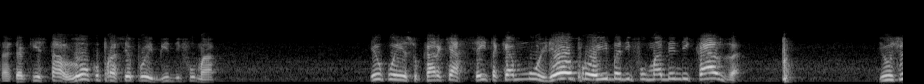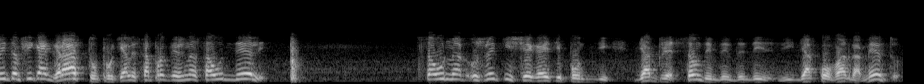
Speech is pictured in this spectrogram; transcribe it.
tá, que está louco para ser proibido de fumar. Eu conheço cara que aceita que a mulher proíba de fumar dentro de casa. E o sujeito fica grato, porque ela está protegendo a saúde dele. Saúde, o sujeito que chega a esse ponto de, de abjeção, de, de, de, de acovardamento,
